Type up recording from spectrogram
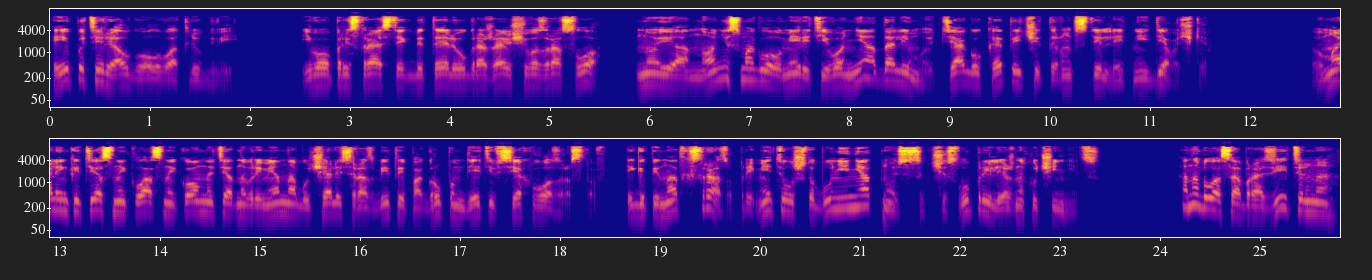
и потерял голову от любви. Его пристрастие к Бетелю угрожающе возросло, но и оно не смогло умерить его неодолимую тягу к этой четырнадцатилетней девочке. В маленькой тесной классной комнате одновременно обучались разбитые по группам дети всех возрастов, и Гапинатх сразу приметил, что Буни не относится к числу прилежных учениц. Она была сообразительна,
